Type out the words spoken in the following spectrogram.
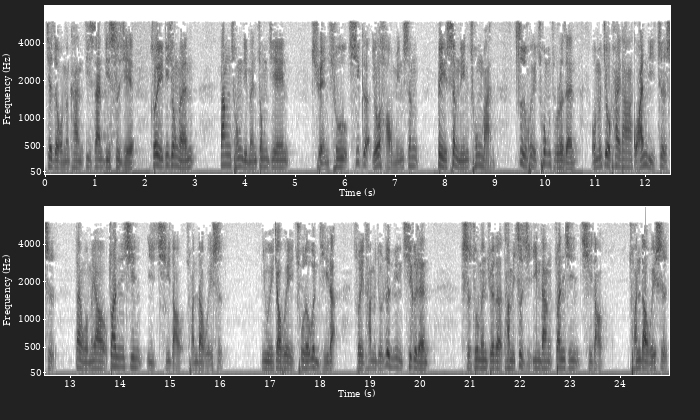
接着我们看第三、第四节，所以弟兄们，当从你们中间。选出七个有好名声、被圣灵充满、智慧充足的人，我们就派他管理这事。但我们要专心以祈祷传道为事，因为教会出了问题了，所以他们就任命七个人。使徒们觉得他们自己应当专心祈祷传道为事，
